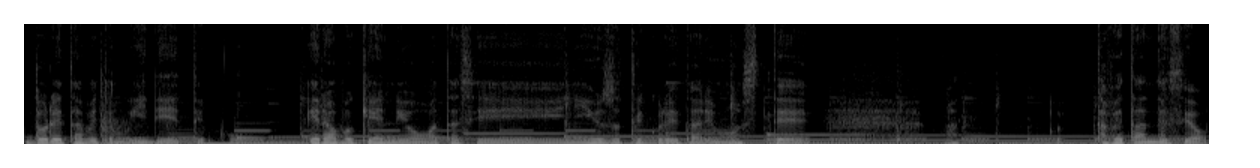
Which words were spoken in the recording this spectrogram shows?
どれ食べてもいいでってこう選ぶ権利を私に譲ってくれたりもして食べたんですよ。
